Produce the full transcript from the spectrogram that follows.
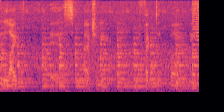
the light is actually affected by the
